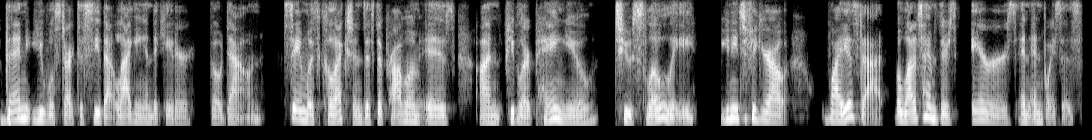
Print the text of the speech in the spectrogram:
then you will start to see that lagging indicator go down. Same with collections. If the problem is on people are paying you too slowly, you need to figure out why is that? A lot of times there's errors in invoices.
